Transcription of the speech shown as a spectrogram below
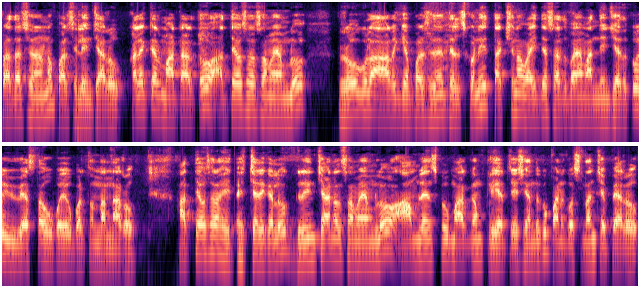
ప్రదర్శనను పరిశీలించారు. కలెక్టర్ మాట్లాడుతూ అత్యవసర సమయంలో రోగుల ఆరోగ్య పరిస్థితిని తెలుసుకొని తక్షణ వైద్య సదుపాయం అందించేందుకు ఈ వ్యవస్థ ఉపయోగపడుతుందన్నారు. అత్యవసర హె- హెచ్చరికలు గ్రీన్ ఛానల్ సమయంలో అంబులెన్స్కు మార్గం క్లియర్ చేసేందుకు పనికొస్తుందని చెప్పారు.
